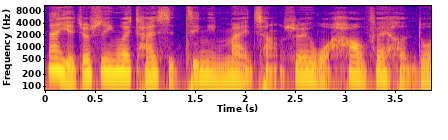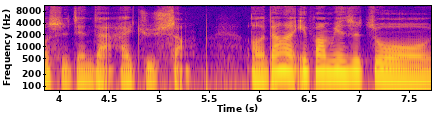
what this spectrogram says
那也就是因为开始经营卖场，所以我耗费很多时间在 IG 上。呃，当然，一方面是做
